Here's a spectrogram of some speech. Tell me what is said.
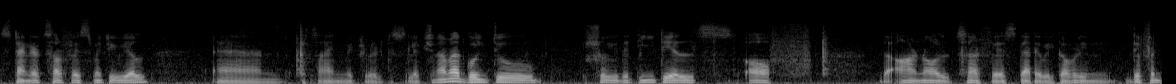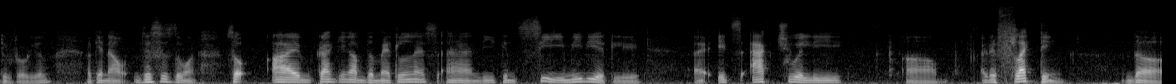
standard surface material and assign material to selection. I'm not going to show you the details of the Arnold surface that I will cover in different tutorial. Okay now this is the one. So I'm cranking up the metalness and you can see immediately uh, it's actually um, reflecting the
